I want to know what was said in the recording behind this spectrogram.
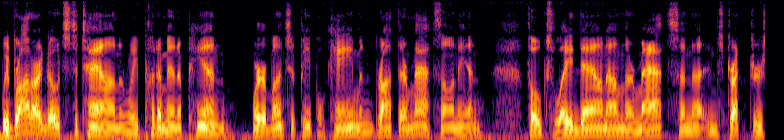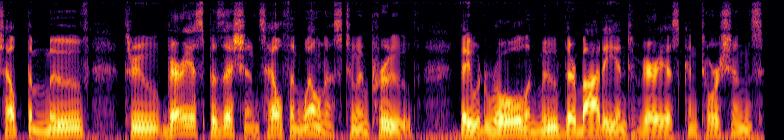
We brought our goats to town and we put them in a pen where a bunch of people came and brought their mats on in. Folks laid down on their mats and the instructors helped them move through various positions, health and wellness to improve. They would roll and move their body into various contortions,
